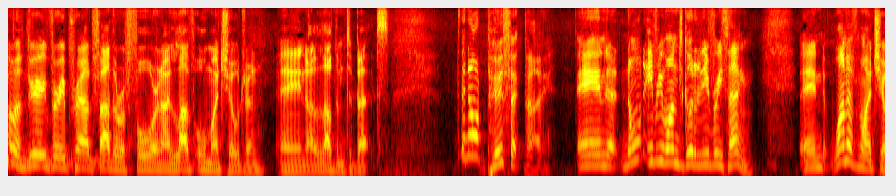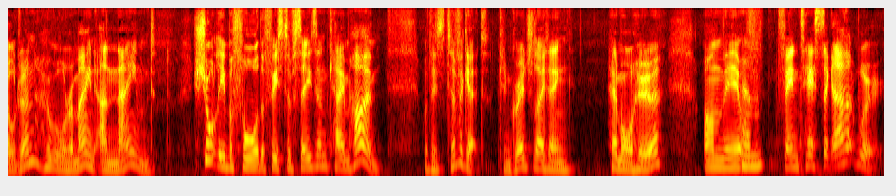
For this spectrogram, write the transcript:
I'm a very, very proud father of four, and I love all my children, and I love them to bits. They're not perfect, though, and not everyone's good at everything. And one of my children, who will remain unnamed, shortly before the festive season came home with a certificate congratulating him or her on their f- fantastic artwork.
